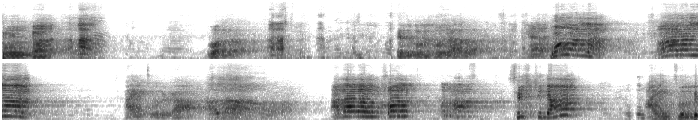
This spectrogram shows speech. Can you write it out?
বউ কার? বললাম হ্যাঁ বউ আল্লাহ। সব আল্লাহ আইন চলবে কার আল্লাহ লাহুল খালক ওয়াল আমর সৃষ্টিটার আইন চলবে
